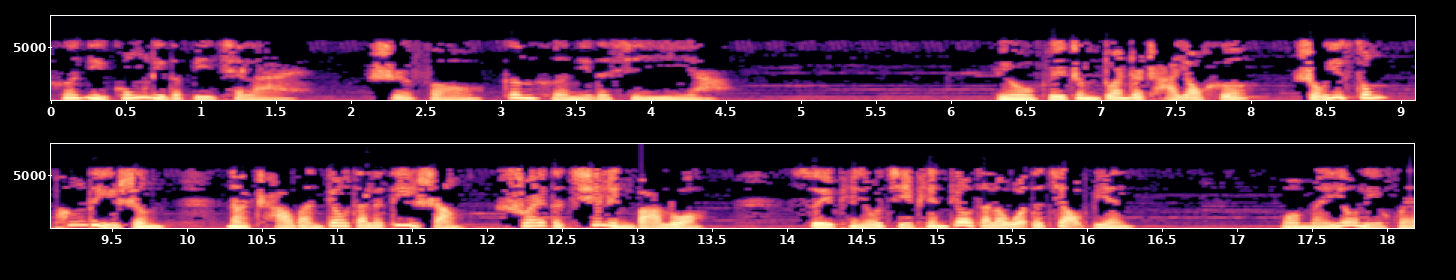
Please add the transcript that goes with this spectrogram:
和你宫里的比起来，是否更合你的心意呀？”柳飞正端着茶要喝，手一松，砰的一声，那茶碗掉在了地上，摔得七零八落，碎片有几片掉在了我的脚边。我没有理会，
